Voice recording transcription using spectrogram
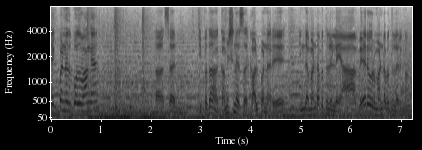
check பண்ணது போதும் வாங்க. சார் இப்போ தான் கமிஷனர் சார் கால் பண்ணார். இந்த மண்டபத்தில் இல்லையா? வேற ஒரு மண்டபத்தில் இருக்கான்.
